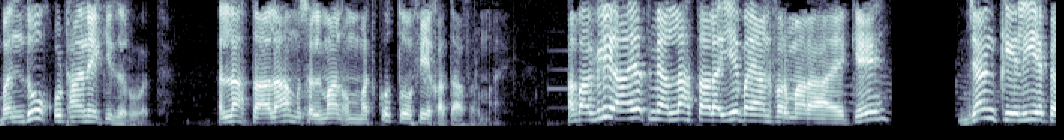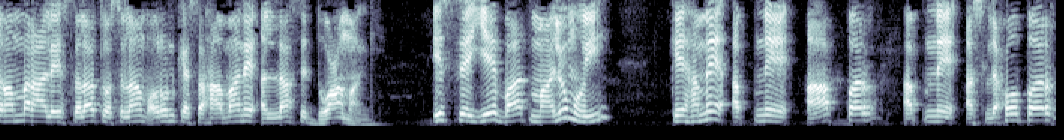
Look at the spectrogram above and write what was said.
بندوق اٹھانے کی ضرورت ہے۔ اللہ تعالیٰ مسلمان امت کو توفیق عطا فرمائے۔ اب اگلی آیت میں اللہ تعالیٰ یہ بیان فرما رہا ہے کہ جنگ کے لیے پیغمبر علیہ السلاۃ والسلام اور ان کے صحابہ نے اللہ سے دعا مانگی۔ اس سے یہ بات معلوم ہوئی کہ ہمیں اپنے آپ پر، اپنے اسلحوں پر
